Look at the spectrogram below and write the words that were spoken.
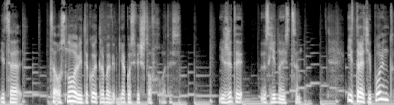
І це, це основа, від якої треба якось відштовхуватись і жити згідно із цим. І третій поінт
